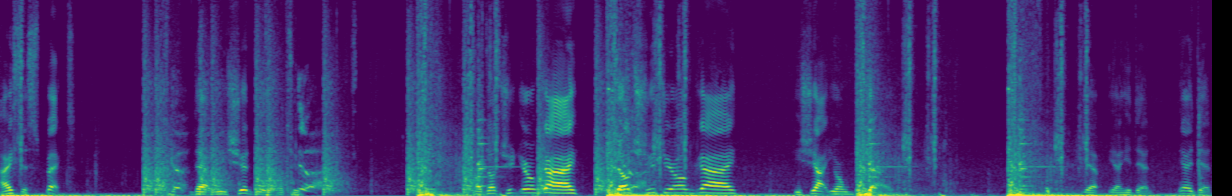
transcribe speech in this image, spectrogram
I suspect that we should be able to. Oh, don't shoot your own guy. Don't shoot your own guy. You shot your own guy. Yep, yeah, he did. Yeah, I did.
